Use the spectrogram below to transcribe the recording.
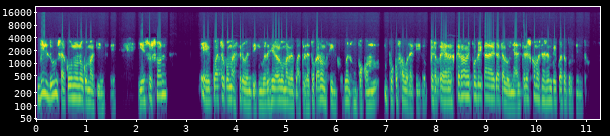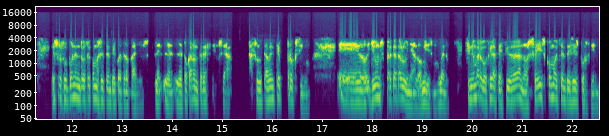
Bildu sacó un 1,15 y esos son eh, 4,025, es decir, algo más de 4, le tocaron 5, bueno, un poco un poco favorecido, pero la Esquerra Republicana de Cataluña, el 3,64%, eso suponen 12,74 caños, le, le, le tocaron 13, o sea, absolutamente próximo. Eh, Junts per Cataluña, lo mismo. Bueno, sin embargo, fíjate, Ciudadanos 6,86%.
